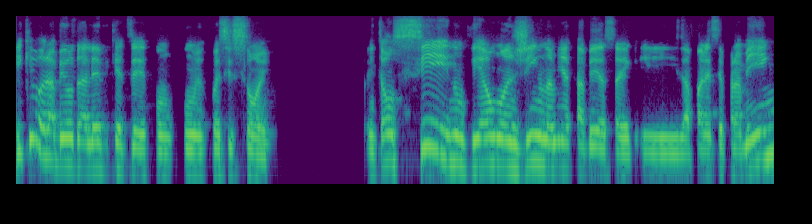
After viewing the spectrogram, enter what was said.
o que, o Rabiu da Levi quer dizer com, com, com, esse sonho? Então, se não vier um anjinho na minha cabeça e, e aparecer para mim,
